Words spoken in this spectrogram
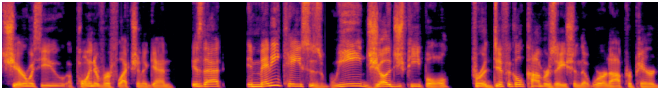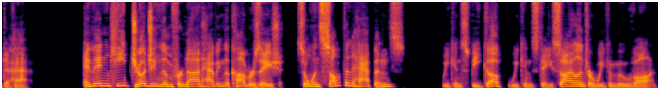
share with you, a point of reflection again, is that in many cases, we judge people for a difficult conversation that we're not prepared to have, and then keep judging them for not having the conversation. So when something happens we can speak up, we can stay silent, or we can move on.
